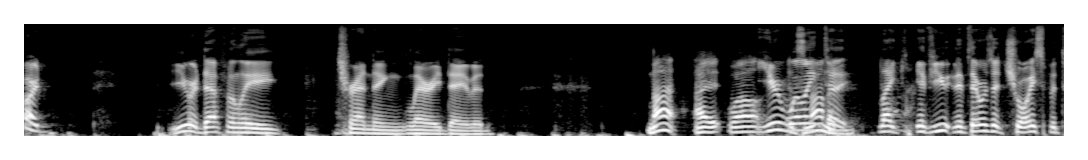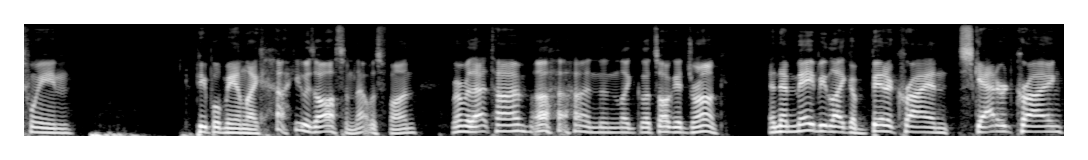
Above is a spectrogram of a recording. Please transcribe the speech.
are you are definitely trending Larry David. Not, I, well, You're willing to a- like if you if there was a choice between people being like, huh, he was awesome, that was fun. Remember that time? Uh, and then like let's all get drunk. And then maybe like a bit of crying, scattered crying,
